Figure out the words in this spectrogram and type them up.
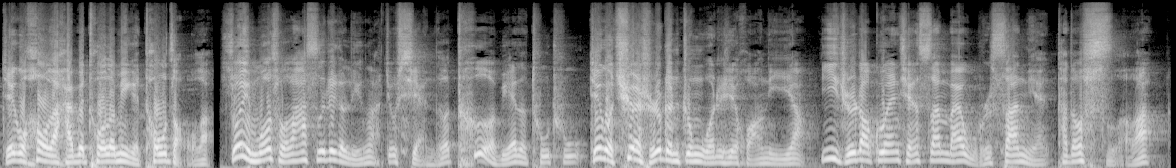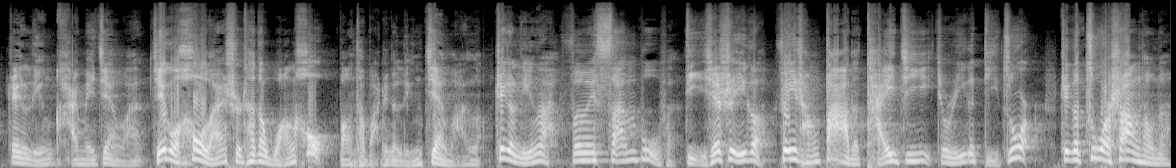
结果后来还被托勒密给偷走了。所以摩索拉斯这个陵啊，就显得特别的突出。结果确实跟中国这些皇帝一样，一直到公元前三百五十三年，他都死了。这个陵还没建完。结果后来是他的王后帮他把这个陵建完了。这个陵啊，分为三部分，底下是一个非常大的台基，就是一个底座。这个座上头呢，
